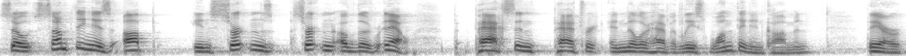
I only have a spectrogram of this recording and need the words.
So something is up in certain certain of the now. Paxton, Patrick, and Miller have at least one thing in common: they are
